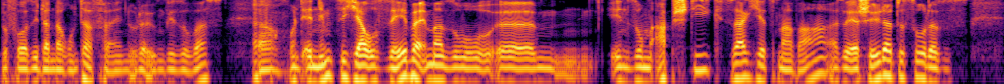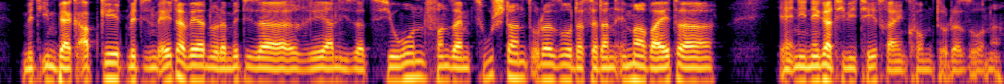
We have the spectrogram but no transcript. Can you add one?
bevor sie dann da runterfallen oder irgendwie sowas. Ja. Und er nimmt sich ja auch selber immer so ähm, in so einem Abstieg, sage ich jetzt mal wahr. Also er schildert es so, dass es mit ihm bergab geht, mit diesem Älterwerden oder mit dieser Realisation von seinem Zustand oder so, dass er dann immer weiter ja, in die Negativität reinkommt oder so, ne?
